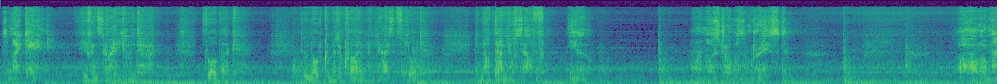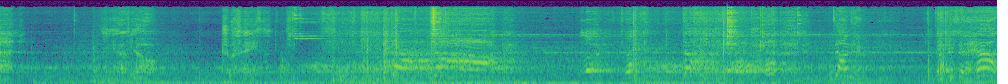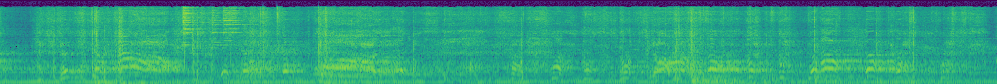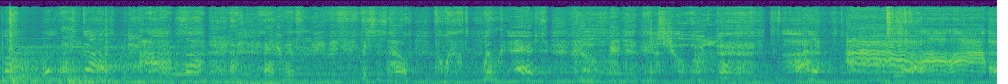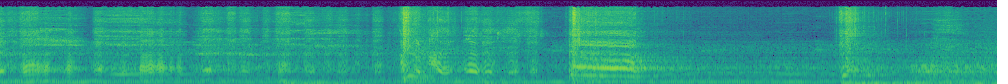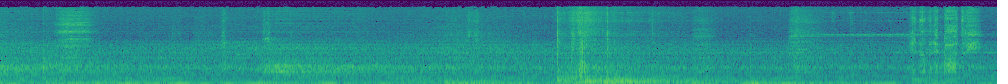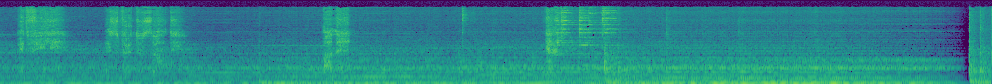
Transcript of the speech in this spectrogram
to my king. Even so, Heahmund, draw back. Do not commit a crime in the eyes of the Lord. Do not damn yourself. You are a most troublesome priest. A hollow man. And you have no true faith. Damn you! He's in hell! This is how the world will end. No, In nomine Patri, et Filii.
